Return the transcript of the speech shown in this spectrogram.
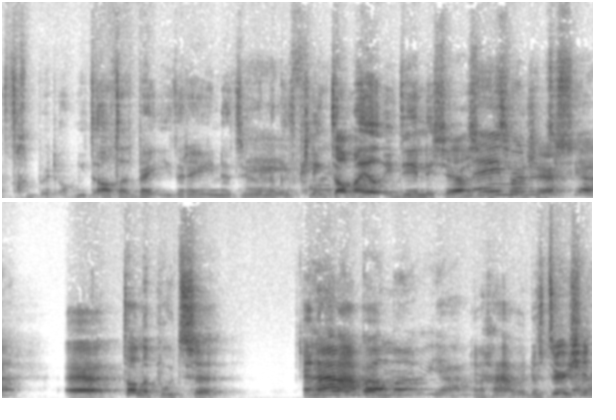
Dat gebeurt ook niet altijd bij iedereen natuurlijk. Nee, het klinkt allemaal heel idyllisch hè, als nee, ik het zo maar dat zeg. is ja. Eh, tanden poetsen en dan gaan we. kammen, ja. En dan gaan we. Dus er zit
